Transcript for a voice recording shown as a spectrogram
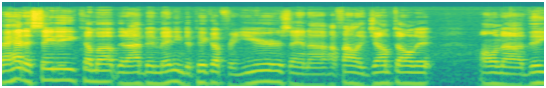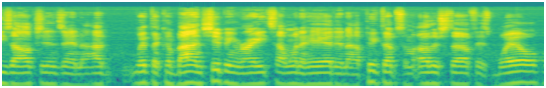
They had a CD come up that I've been meaning to pick up for years, and uh, I finally jumped on it on uh, these auctions, and I, with the combined shipping rates, I went ahead and I picked up some other stuff as well.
